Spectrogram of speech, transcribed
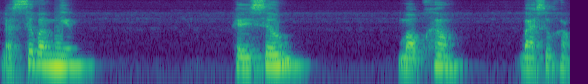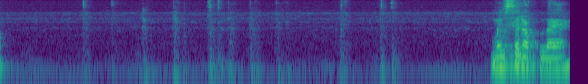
Là số bao nhiêu? Thì số một không. 3 số 0 mình sẽ đọc là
